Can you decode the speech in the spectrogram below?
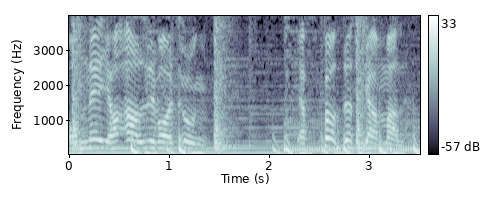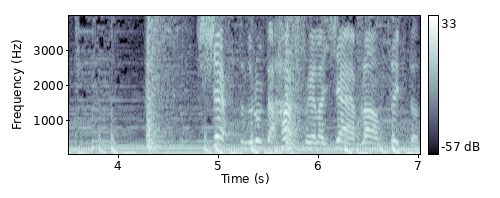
Och nej, jag har aldrig varit ung. Jag föddes gammal. Käften, du luktar hasch på hela jävla ansiktet.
